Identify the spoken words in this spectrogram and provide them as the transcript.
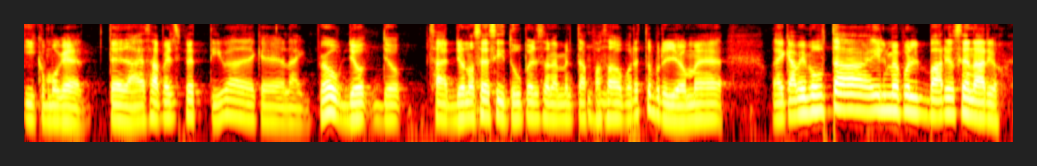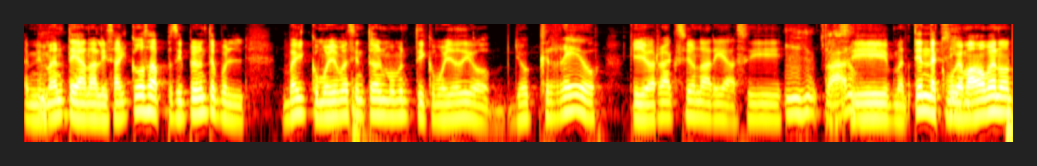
y como que te da esa perspectiva de que, like, bro, yo, yo, o sea, yo no sé si tú personalmente has pasado por esto, pero yo me, like, a mí me gusta irme por varios escenarios en mi mente y analizar cosas simplemente por ver cómo yo me siento en el momento y como yo digo, yo creo que yo reaccionaría así. Claro. Así, ¿me entiendes? Como Sí. que más o menos,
